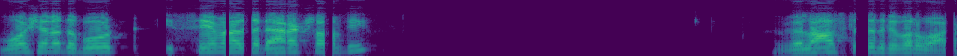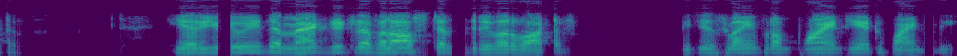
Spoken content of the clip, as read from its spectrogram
motion of the boat is same as the direction of the velocity of the river water. Here U is the magnitude of velocity of the river water, which is flowing from point A to point B.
